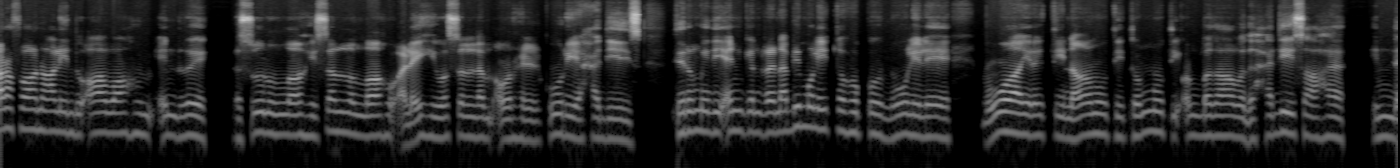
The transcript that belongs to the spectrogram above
அரஃபா நாளின் துஆவாகும் என்று ரசூலுல்லாஹி சல்லாஹூ அலைஹி வசல்லம் அவர்கள் கூறிய ஹதீஸ் திருமதி என்கின்ற நபிமொழி தொகுப்பு நூலிலே மூவாயிரத்தி நானூத்தி தொண்ணூத்தி ஒன்பதாவது ஹதீஸாக இந்த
